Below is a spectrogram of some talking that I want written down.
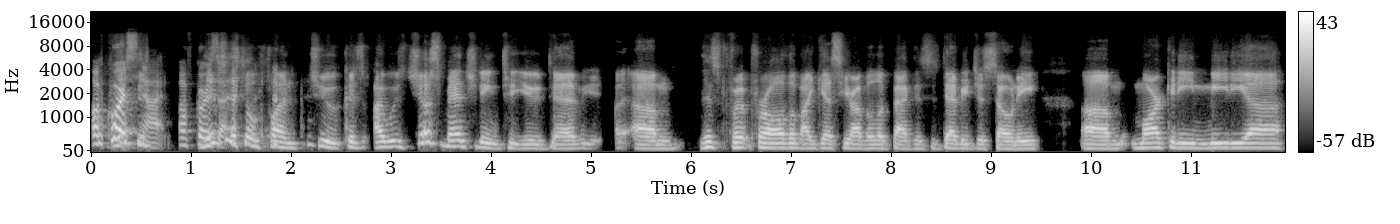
of course not. Of course not. this not. is so fun too because I was just mentioning to you, Deb. Um, this for for all of my guests here on the look back. This is Debbie Gisonni, um, marketing media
